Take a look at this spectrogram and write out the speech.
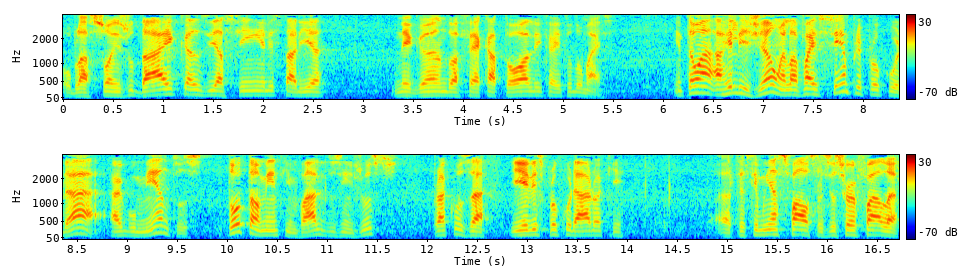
oblações judaicas e assim ele estaria negando a fé católica e tudo mais. Então, a, a religião ela vai sempre procurar argumentos totalmente inválidos, injustos, para acusar. E eles procuraram aqui uh, testemunhas falsas. E o senhor fala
